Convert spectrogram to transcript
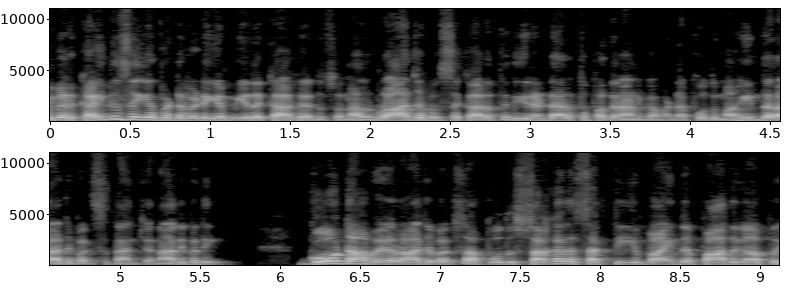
இவர் கைது செய்யப்பட்ட விடயம் எதற்காக என்று சொன்னால் ராஜபக்ச காலத்தில் இரண்டாயிரத்து பதினான்காம் ஆண்டு அப்போது மஹிந்த ராஜபக்ச தான் ஜனாதிபதி. கோட்டாபய ராஜபக்ச அப்போது சகர சக்தியும் வாய்ந்த பாதுகாப்பு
